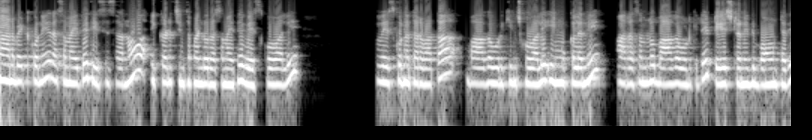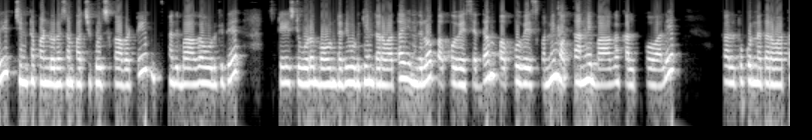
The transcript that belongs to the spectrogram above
నానబెట్టుకొని రసం అయితే తీసేసాను. ఇక్కడ చింతపండు రసం అయితే వేసుకోవాలి. వేసుకున్న తర్వాత బాగా ఉడికించుకోవాలి. ఈ ముక్కలని ఆ రసంలో బాగా ఉడికితే టేస్ట్ అనేది బాగుంటుంది. చింతపండు రసం పచ్చి పులుసు కాబట్టి అది బాగా ఉడికితే టేస్ట్ కూడా బాగుంటుంది. ఉడికిన తర్వాత ఇందులో పప్పు వేసేద్దాం. పప్పు వేసుకొని మొత్తాన్ని బాగా కలుపుకోవాలి. కలుపుకున్న తర్వాత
